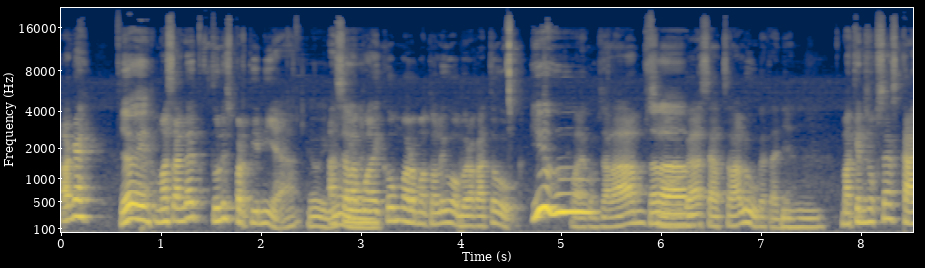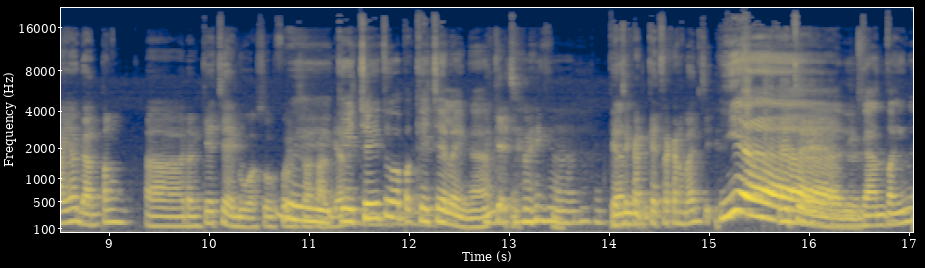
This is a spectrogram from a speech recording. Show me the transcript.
Oke, Yoi. Mas Angga tulis seperti ini ya. Yoi, Assalamualaikum warahmatullahi wabarakatuh. Yuhu. Waalaikumsalam. Salam. Semoga sehat selalu katanya. Mhm. Makin sukses, kaya, ganteng, eh, dan kece dua Wih, kalian. kece itu apa kecelengan? Kece lengan. Kecekan kecekan banci. Iya. Kece. Di ganteng ini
